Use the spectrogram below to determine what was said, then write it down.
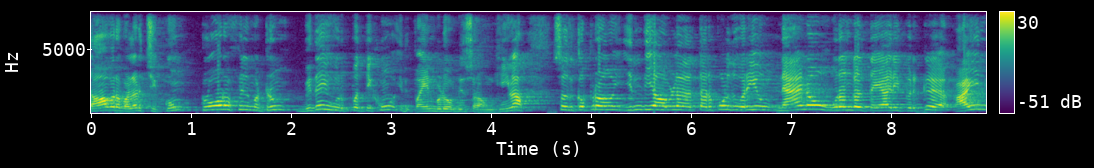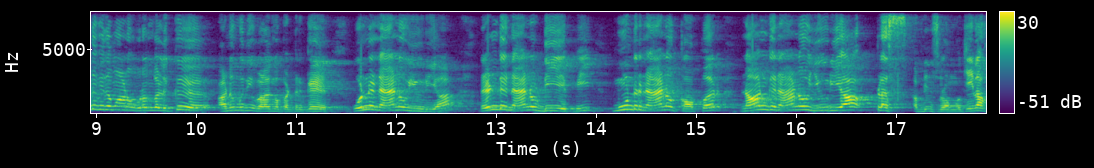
தாவர வளர்ச்சிக்கும் குளோரோஃபில் மற்றும் விதை உற்பத்திக்கும் இது பயன்படும் அப்படின்னு சொல்கிறாங்க ஓகேங்களா? ஸோ அதுக்கப்புறம் இந்தியாவில் தற்பொழுது வரையும் நானோ உரங்கள் தயாரிப்பிற்கு ஐந்து விதமான உரங்களுக்கு அனுமதி கொடுக்கப்பட்டிருக்கு. ஒன்று நானோ யூரியா ரெண்டு நானோ டிஏபி மூன்று நானோ காப்பர் நான்கு நானோ யூரியா ப்ளஸ் அப்படின்னு சொல்லுவாங்க ஓகேங்களா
